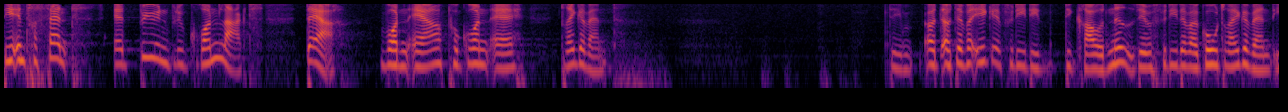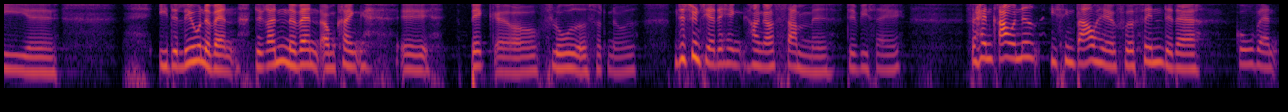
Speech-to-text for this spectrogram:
Det er interessant, at byen blev grundlagt der, hvor den er, på grund af drikkevand. Det, og, og det var ikke, fordi de, de gravede ned, det var, fordi der var god drikkevand i, øh, i det levende vand, det rendende vand omkring øh, bæk og flod og sådan noget. Men det synes jeg, det hang, hang også sammen med det, vi sagde. Så han graver ned i sin baghave for at finde det der gode vand.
